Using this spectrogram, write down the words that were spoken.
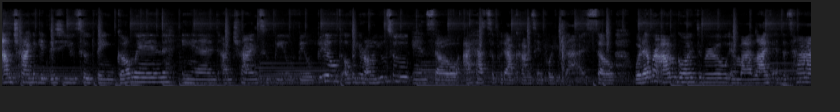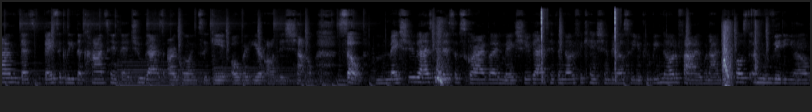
I'm trying to get this YouTube thing going and I'm trying to build, build, build over here on YouTube. And so I have to put out content for you guys. So whatever I'm going through in my life at the time, that's basically the content that you guys are going to get over here on this channel. So make sure you guys hit that subscribe button. Make sure you guys hit the notification bell so you can be notified when I do post a new video,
